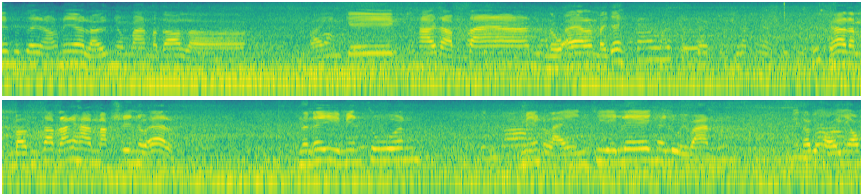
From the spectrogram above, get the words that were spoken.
អូខេសួស្តីអ្នកនរគ្នាឥឡូវខ្ញុំបានមកដល់អឺហើយគេហៅថាផ្សារ Noel មិនទេគេហៅថាបើភាសាបារាំងគេហៅ Marché Noel នៅនេះវាមានសួនមានកន្លែងជាយលេងហើយលក់អីវ៉ាន់ដល់ពីក្រោយខ្ញុំ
